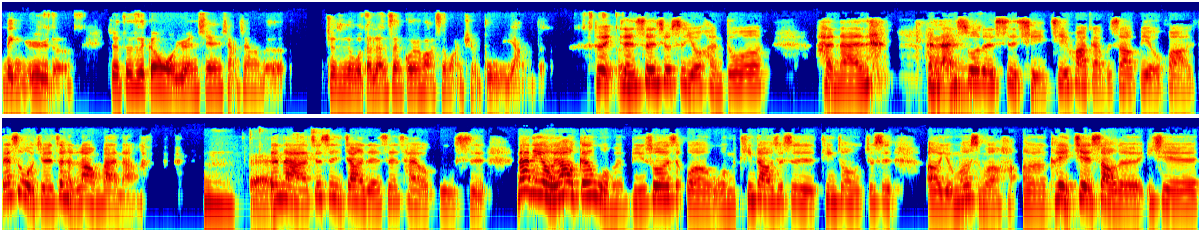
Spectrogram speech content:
领域的。嗯、就这是跟我原先想象的，就是我的人生规划是完全不一样的。对，人生就是有很多。很难很难说的事情，计划赶不上变化，但是我觉得这很浪漫啊。嗯，对，真的啊，就是你这样人生才有故事。那你有要跟我们，比如说我我们听到就是听众就是呃有没有什么好呃可以介绍的一些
